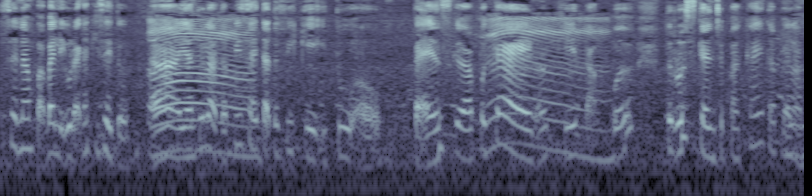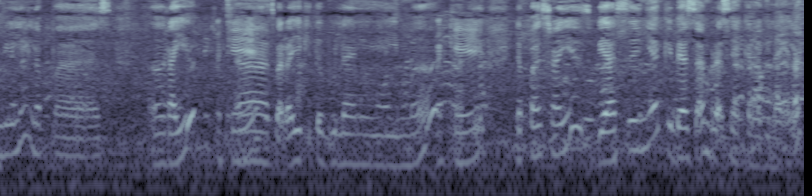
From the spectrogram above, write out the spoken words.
saya nampak balik urat kaki saya tu. Ah, Ah. yang tu lah tapi saya tak terfikir itu oh pants ke apa kan. Hmm. Okey, tak apa. Teruskan je pakai tapi Hmm. alhamdulillah lepas uh, raya Okey. Ah, sebab raya kita bulan 5 Okey. Lepas raya biasanya kebiasaan berat saya akan lagi naik lah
